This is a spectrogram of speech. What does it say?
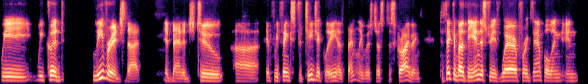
we we could leverage that advantage to uh, if we think strategically, as Bentley was just describing, to think about the industries where, for example, in, in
